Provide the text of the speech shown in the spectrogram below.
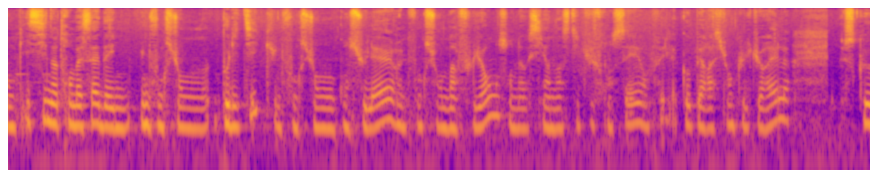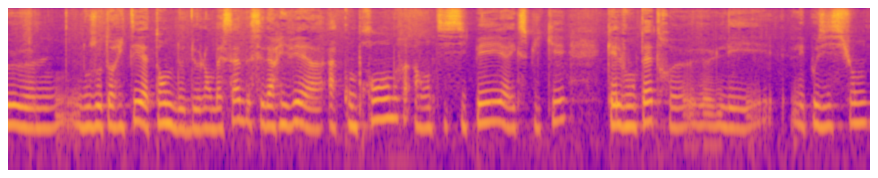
Donc ici, notre ambassade a une, fonction politique, une fonction consulaire, une fonction d'influence. On a aussi un institut français, on fait de la coopération culturelle. Ce que euh, nos autorités attendent de, l'ambassade, c'est d'arriver à, comprendre, à anticiper, à expliquer quelles vont être euh, les positions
